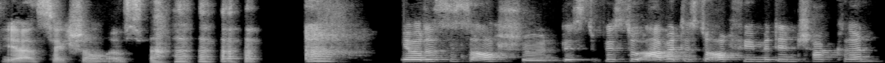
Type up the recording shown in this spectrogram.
ja, Sexual ist. ja, aber das ist auch schön. Bist, bist du, arbeitest du auch viel mit den Chakren?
